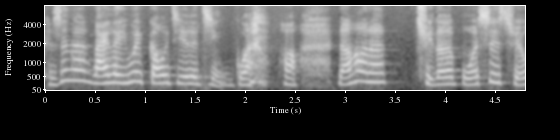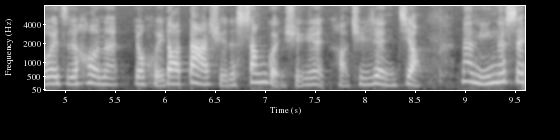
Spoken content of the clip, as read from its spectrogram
可是呢，来了一位高阶的警官，哈，然后呢，取得了博士学位之后呢，又回到大学的商管学院，好去任教。那您的生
